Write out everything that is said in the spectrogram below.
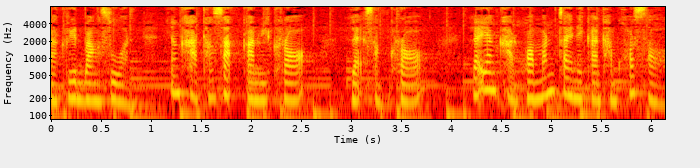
นักเรียนบางส่วนยังขาดทักษะการวิเคราะห์ และสังเคราะห์ และยังขาดความมั่นใจในการทำข้อสอบ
